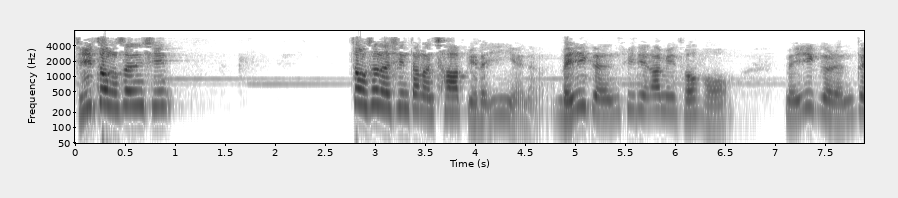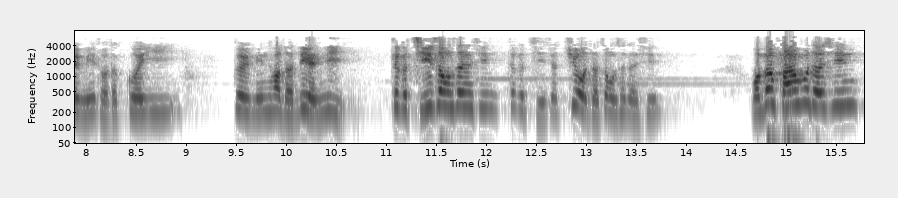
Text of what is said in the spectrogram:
集众生心，众生的心当然差别的因缘了。每一个人去念阿弥陀佛，每一个人对弥陀的皈依，对名号的念力，这个集众生心，这个集就救着众生的心。我们凡夫的心。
